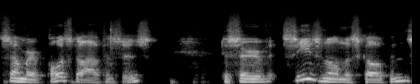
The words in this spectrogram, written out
summer post offices to serve seasonal Muskokans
